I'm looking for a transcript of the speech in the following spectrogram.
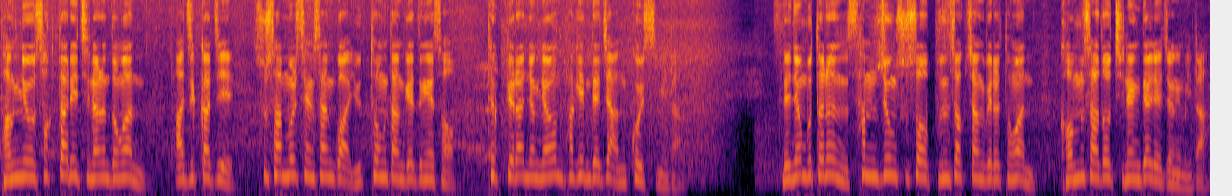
방류 석 달이 지나는 동안 아직까지 수산물 생산과 유통 단계 등에서 특별한 영향은 확인되지 않고 있습니다. 내년부터는 삼중 수소 분석 장비를 통한 검사도 진행될 예정입니다.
